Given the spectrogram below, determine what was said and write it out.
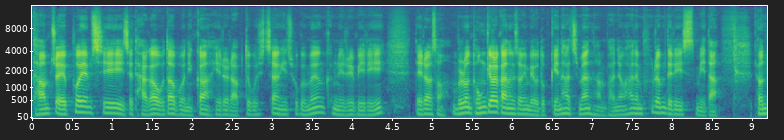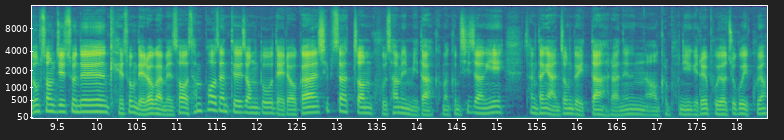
다음 주 FOMC 이제 다가오다 보니까 이를 앞두고 시장이 조금은 금리를 미리 내려서 물론 동결 가능성이 매우 높긴 하지만 반영하는 흐름들이 있습니다. 변동성 지수는 계속 내려가면서 3% 정도 내려간 14.93입니다. 그만큼 시장이 상당히 안정돼 있다라는 어, 그런 분위기를 보여주고 있고요.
